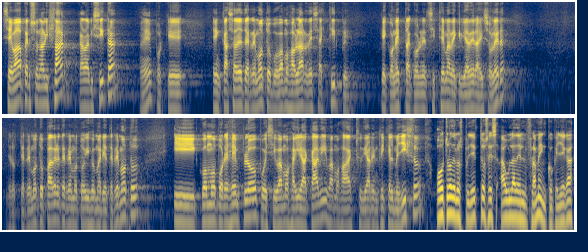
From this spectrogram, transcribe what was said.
Se va a personalizar cada visita, ¿eh? porque en casa de terremoto pues vamos a hablar de esa estirpe que conecta con el sistema de criaderas y soleras, de los terremotos padre, terremoto hijo, María Terremoto, y como por ejemplo, pues si vamos a ir a Cádiz, vamos a estudiar Enrique el Mellizo. Otro de los proyectos es Aula del Flamenco, que llega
